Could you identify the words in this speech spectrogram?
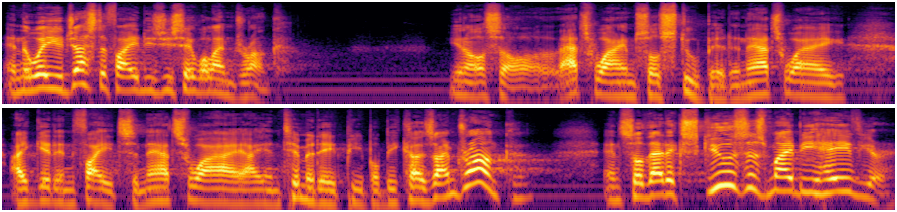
And the way you justify it is you say, Well, I'm drunk. You know, so that's why I'm so stupid, and that's why I get in fights, and that's why I intimidate people because I'm drunk. And so that excuses my behavior.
